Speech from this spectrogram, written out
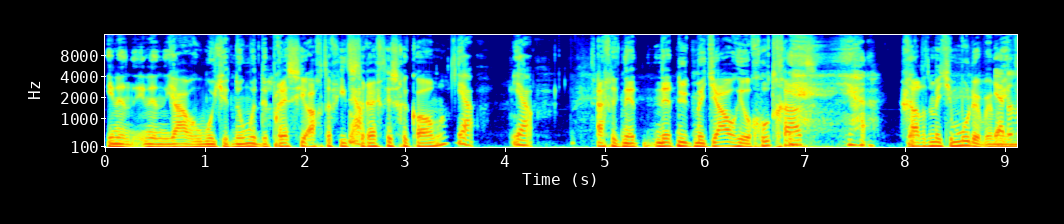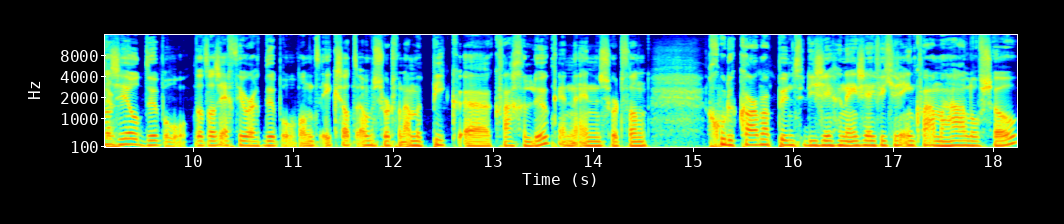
in een, in een ja, hoe moet je het noemen, depressieachtig iets terecht is gekomen. Ja, ja. Eigenlijk net, net nu het met jou heel goed gaat. ja Gaat het met je moeder weer Ja, dat was heel dubbel. Dat was echt heel erg dubbel. Want ik zat een soort van aan mijn piek uh, qua geluk. En, en een soort van goede karma-punten die zich ineens eventjes in kwamen halen of zo.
